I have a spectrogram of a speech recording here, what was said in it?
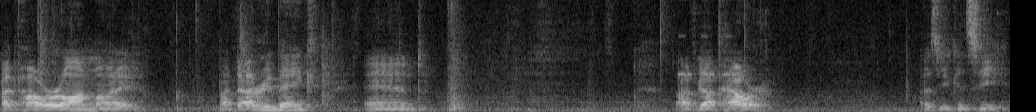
I power on my, my battery bank and I've got power as you can see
